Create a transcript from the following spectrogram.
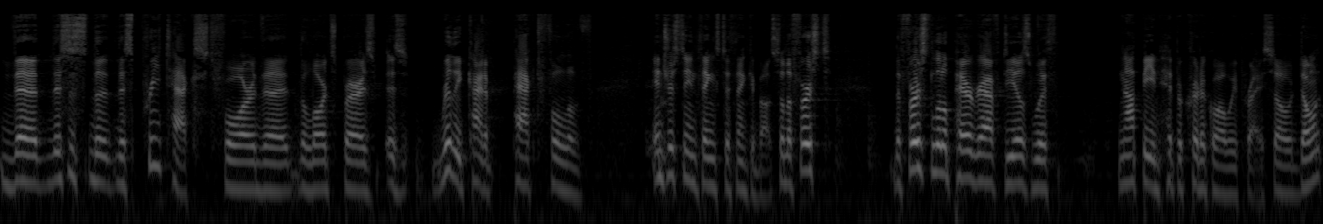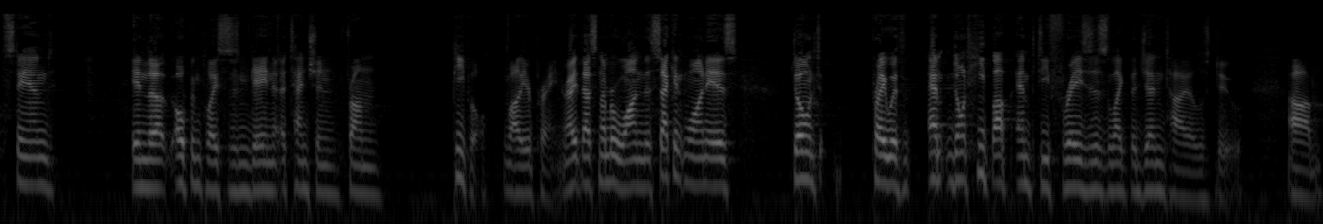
the, this is the, this pretext for the, the Lord's Prayer is, is really kind of packed full of interesting things to think about. So the first, the first little paragraph deals with not being hypocritical while we pray. So don't stand in the open places and gain attention from people while you're praying. Right? That's number one. The second one is don't pray with don't heap up empty phrases like the Gentiles do. Um,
